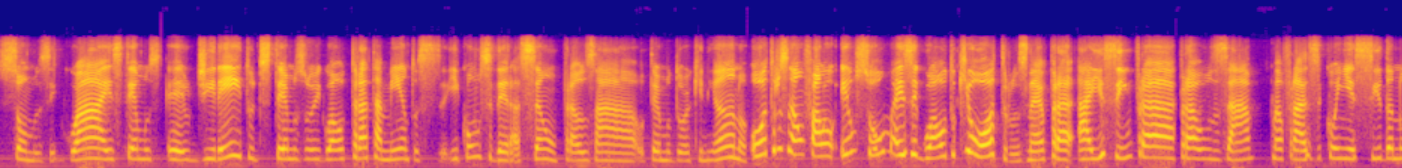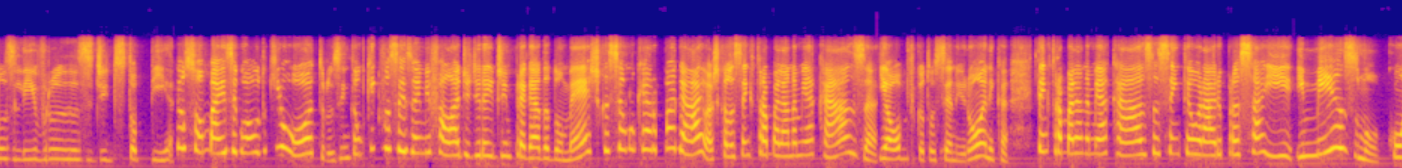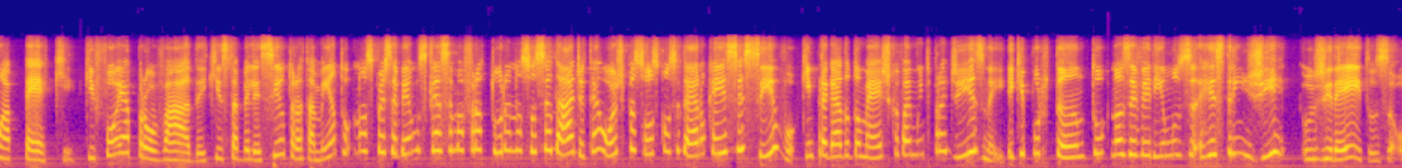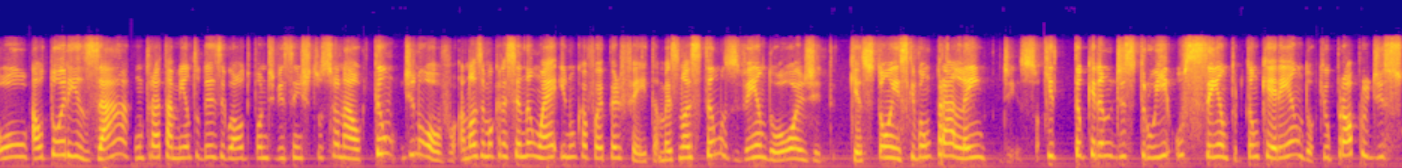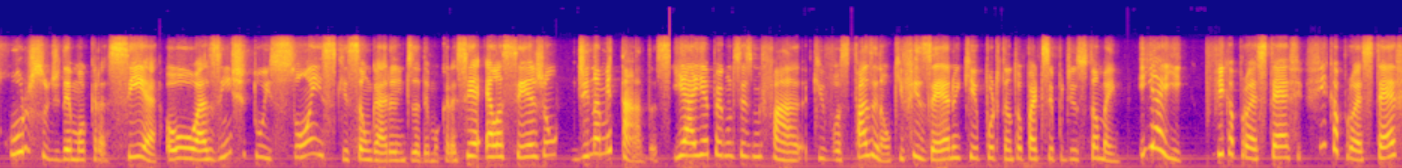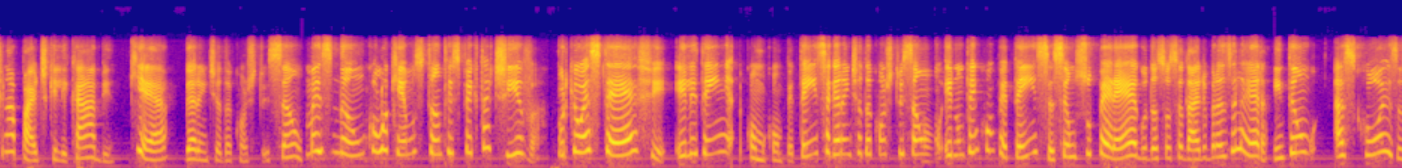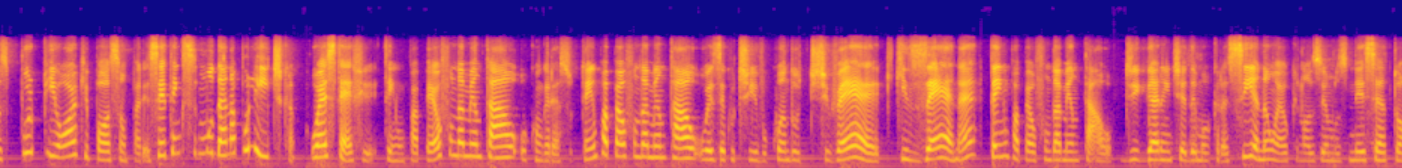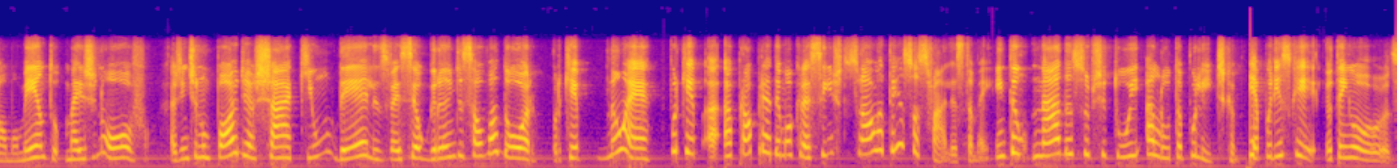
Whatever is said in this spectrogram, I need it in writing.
somos iguais, temos eh, o direito de termos o igual tratamento e consideração, para usar o termo Durkheimiano, outros não falam eu sou mais igual do que outros, né? Para aí sim para usar uma frase conhecida nos livros de distopia. Eu sou mais igual do que outros. Então, o que, que vocês vêm me falar de direito de empregada doméstica se eu não quero pagar? Eu acho que elas têm que trabalhar na minha casa. E é óbvio que eu estou sendo irônica, tem que trabalhar na minha casa sem ter horário para sair. E mesmo com a PEC, que foi aprovada e que estabelecia o tratamento, nós percebemos que essa é uma fratura na sociedade. Até hoje, pessoas consideram que é excessivo, que empregada doméstica vai muito para Disney e que, portanto, nós deveríamos restringir os direitos ou autorizar um tratamento desigual do ponto de vista institucional. Então, de novo, a nossa democracia não é e nunca foi perfeita, mas nós estamos vendo hoje questões que vão para além disso, que estão querendo destruir o centro, estão querendo que o próprio discurso de democracia ou as instituições que são garantes da democracia, elas sejam dinamitadas. E aí a pergunta que vocês me fazem, que fazem não, que fizeram e que, portanto, eu participo disso também. E aí, fica para o STF, fica para o STF na parte que lhe cabe, que é garantia da Constituição, mas não coloquemos tanta expectativa, porque o STF ele tem como competência a garantia da Constituição, ele não tem competência ser um superego da sociedade brasileira. Então, as coisas, por pior que possam parecer, tem que se mudar na política. O STF tem um papel fundamental, o Congresso tem um papel fundamental, o Executivo, quando tiver, quiser, né, tem um papel fundamental de garantir a democracia, não é o que nós vemos nesse atual momento, mas de novo, a gente não pode achar que um deles vai ser o grande salvador, porque não é. Porque a própria democracia institucional ela tem as suas falhas também. Então, nada substitui a luta política. E é por isso que eu tenho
